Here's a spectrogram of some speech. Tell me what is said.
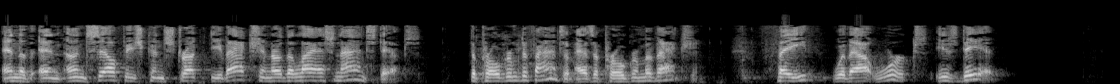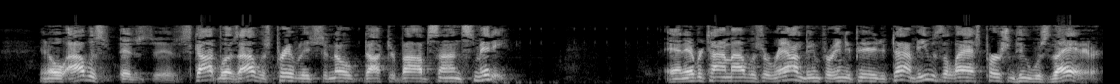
And, the, and unselfish constructive action are the last nine steps. The program defines them as a program of action. Faith without works is dead. You know, I was, as, as Scott was, I was privileged to know Dr. Bob son Smitty. And every time I was around him for any period of time, he was the last person who was there.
